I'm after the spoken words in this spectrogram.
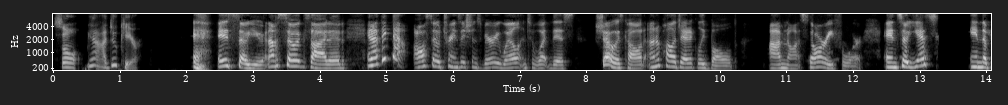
so, yeah, I do care. It's so you. And I'm so excited. And I think that also transitions very well into what this show is called Unapologetically Bold. I'm not sorry for. And so, yes, in the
